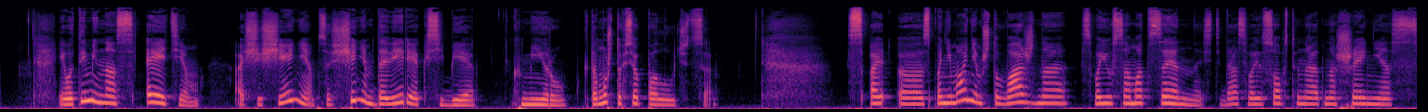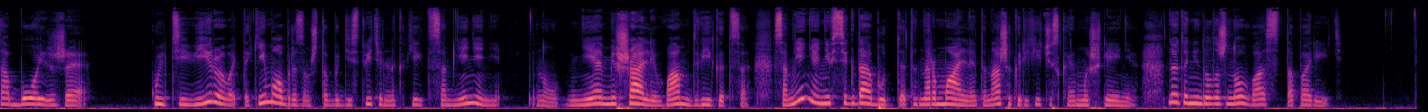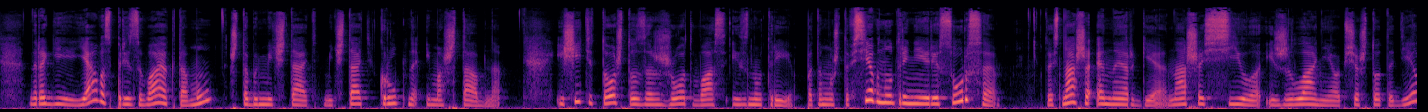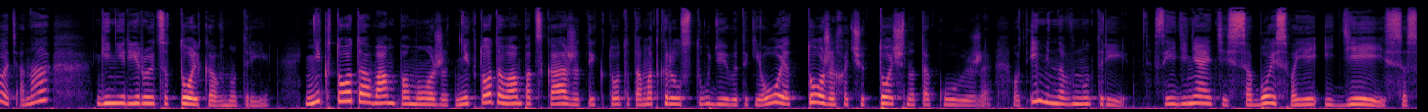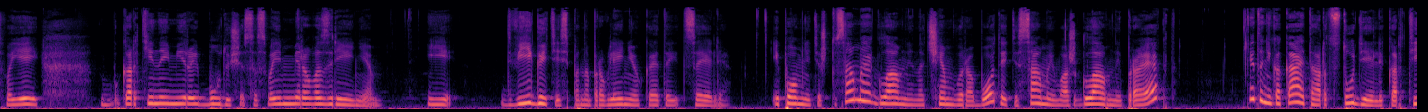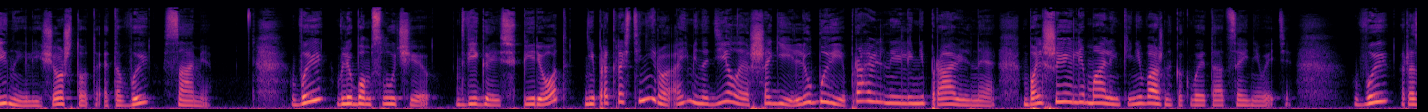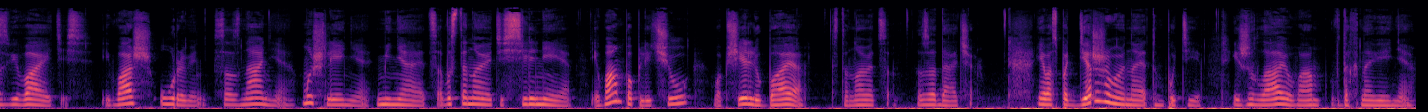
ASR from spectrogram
И вот именно с этим ощущением, с ощущением доверия к себе, к миру, к тому, что все получится, с, э, с пониманием, что важно свою самоценность, да, свое собственное отношение с собой же культивировать таким образом, чтобы действительно какие-то сомнения не, ну, не мешали вам двигаться. Сомнения не всегда будут, это нормально, это наше критическое мышление, но это не должно вас стопорить. Дорогие, я вас призываю к тому, чтобы мечтать, мечтать крупно и масштабно. Ищите то, что зажжет вас изнутри, потому что все внутренние ресурсы, то есть наша энергия, наша сила и желание вообще что-то делать, она генерируется только внутри не кто-то вам поможет, не кто-то вам подскажет, и кто-то там открыл студию, и вы такие, о, я тоже хочу точно такую же. Вот именно внутри. Соединяйтесь с собой, своей идеей, со своей картиной мира и будущего, со своим мировоззрением. И двигайтесь по направлению к этой цели. И помните, что самое главное, над чем вы работаете, самый ваш главный проект, это не какая-то арт-студия или картина или еще что-то, это вы сами. Вы в любом случае двигаясь вперед, не прокрастинируя, а именно делая шаги, любые, правильные или неправильные, большие или маленькие, неважно, как вы это оцениваете, вы развиваетесь, и ваш уровень сознания, мышления меняется, вы становитесь сильнее, и вам по плечу вообще любая становится задача. Я вас поддерживаю на этом пути и желаю вам вдохновения.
